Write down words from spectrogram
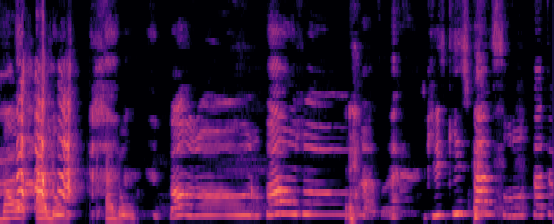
non, allô, allô. Bonjour, bonjour! Qu'est-ce qui se passe sur l'autre bateau?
